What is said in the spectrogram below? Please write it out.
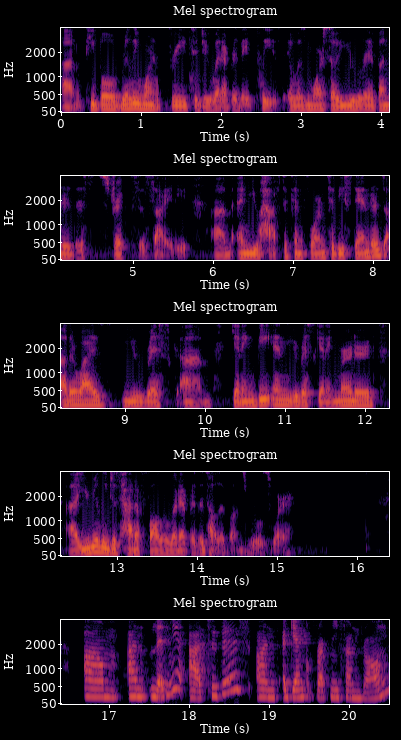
um, people really weren't free to do whatever they pleased. It was more so you live under this strict society um, and you have to conform to these standards. Otherwise, you risk um, getting beaten, you risk getting murdered. Uh, you really just had to follow whatever the Taliban's rules were. Um, and let me add to this, and again, correct me if I'm wrong.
